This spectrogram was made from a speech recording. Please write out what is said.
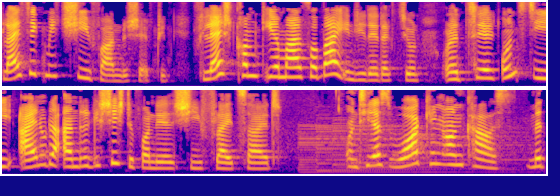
fleißig mit Skifahren beschäftigt. Vielleicht kommt ihr mal vorbei in die Redaktion und erzählt uns die ein oder andere Geschichte von der Skifreizeit. Und hier ist Walking on Cars mit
